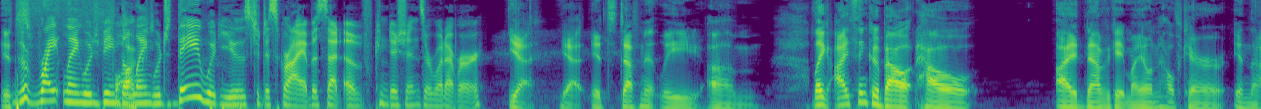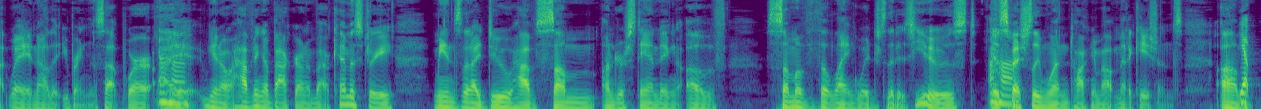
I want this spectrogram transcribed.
it's The right language being the language they would use to describe a set of conditions or whatever. Yeah, yeah, it's definitely um like I think about how I navigate my own healthcare in that way now that you bring this up where Uh-huh. I, you know, having a background in biochemistry means that I do have some understanding of some of the language that is used, Uh-huh. especially when talking about medications. Um Yep.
